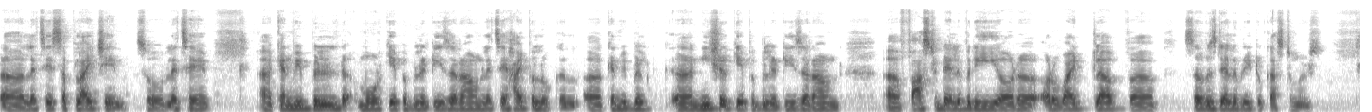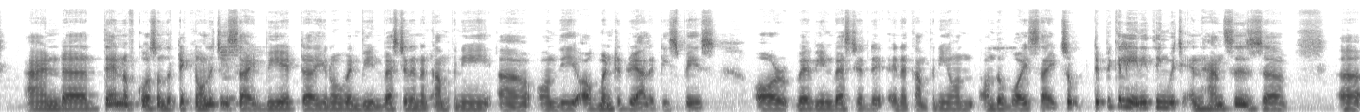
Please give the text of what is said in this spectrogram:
uh, let's say, supply chain. So, let's say, uh, can we build more capabilities around, let's say, hyperlocal? can we build niche capabilities around faster delivery or a, or a white glove service delivery to customers? And uh, then of course on the technology side be it uh, you know when we invested in a company uh, on the augmented reality space or where we invested in a company on on the voice side. So typically anything which enhances uh, uh,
